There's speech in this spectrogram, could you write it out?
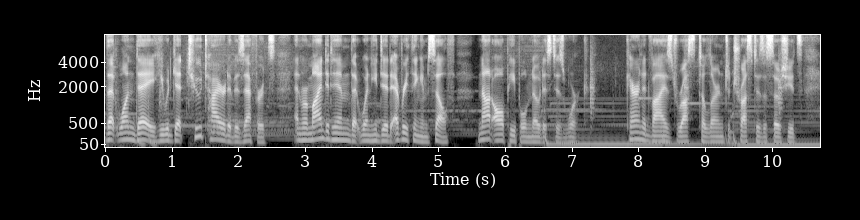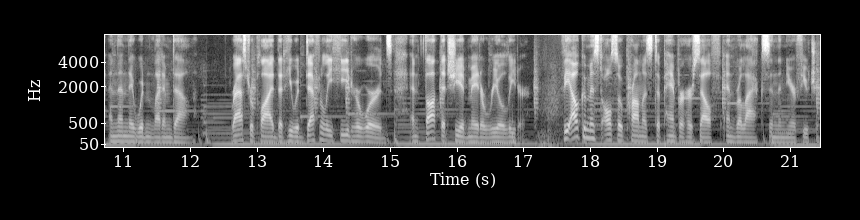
that one day he would get too tired of his efforts, and reminded him that when he did everything himself, not all people noticed his work. Karin advised Rast to learn to trust his associates, and then they wouldn't let him down. Rast replied that he would definitely heed her words and thought that she had made a real leader. The alchemist also promised to pamper herself and relax in the near future.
